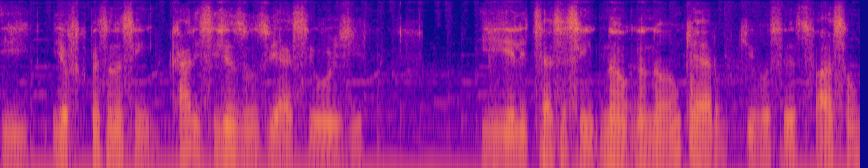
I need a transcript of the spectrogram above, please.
e, e eu fico pensando assim, cara, e se Jesus viesse hoje e ele dissesse assim, não, eu não quero que vocês façam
